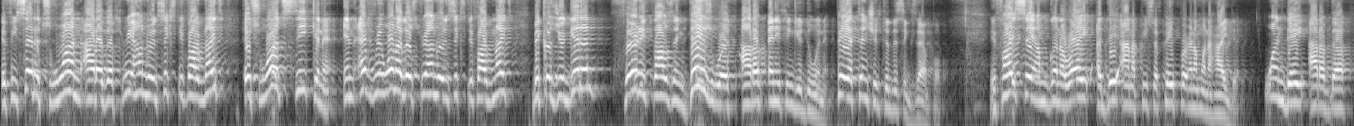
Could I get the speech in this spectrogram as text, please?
If he said it's one out of the 365 nights, it's worth seeking it in every one of those 365 nights because you're getting 30,000 days worth out of anything you do in it. Pay attention to this example. If I say I'm going to write a day on a piece of paper and I'm going to hide it, one day out of the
